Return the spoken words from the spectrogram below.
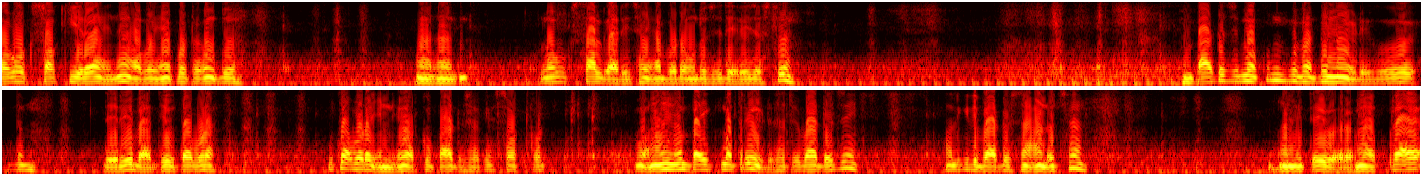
लगभग सकिएर होइन अब यहाँबाट आउँदो लगभग सालघारी छ यहाँबाट आउँदो चाहिँ धेरै जस्तो। बाटो चाहिँ म कुन कुन बाटो नहिँडेको एकदम धेरै भएको थियो। उताबाट उताबाट हिँड्ने अर्को बाटो छ क्या सर्टकट। भनौँ न बाइक मात्रै हिँड्छ त्यो बाटो चाहिँ। अलिकति बाटो सानो छ। अनि त्यही भएर म प्रायः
